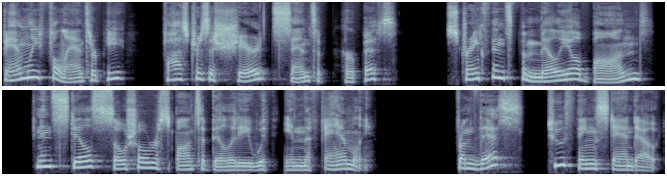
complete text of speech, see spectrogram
family philanthropy fosters a shared sense of purpose, strengthens familial bonds, and instills social responsibility within the family. From this, two things stand out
